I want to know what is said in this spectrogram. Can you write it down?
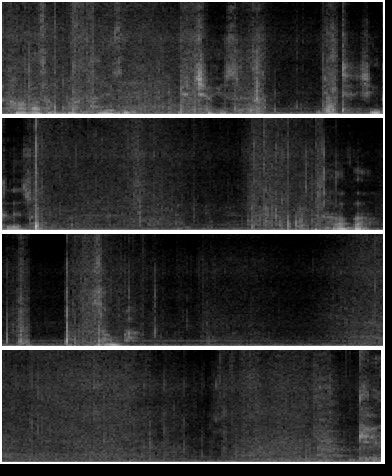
하바 상바 다 해서 교체하겠습니다. 밑에 싱크대 속 하바 상바 이렇게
